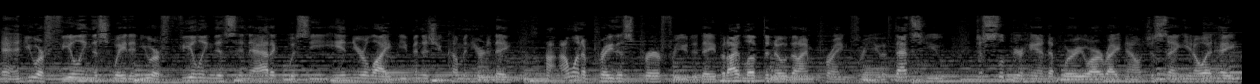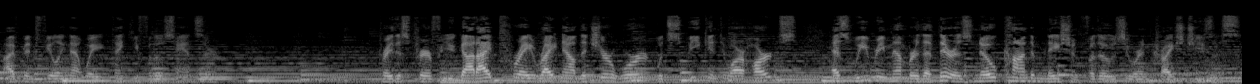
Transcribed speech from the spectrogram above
and you are feeling this weight and you are feeling this inadequacy in your life, even as you come in here today, I, I want to pray this prayer for you today, but I'd love to know that I'm praying for you. If that's you, just slip your hand up where you are right now, just saying, you know what, hey, I've been feeling that weight. Thank you for those hands there. Pray this prayer for you. God, I pray right now that your word would speak into our hearts as we remember that there is no condemnation for those who are in Christ Jesus.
